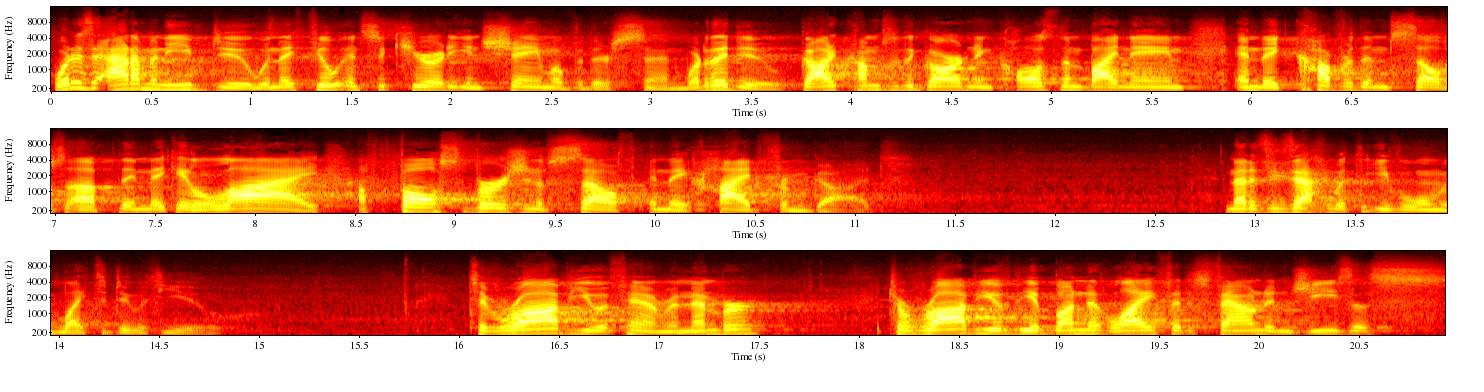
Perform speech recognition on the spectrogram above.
What does Adam and Eve do when they feel insecurity and shame over their sin? What do they do? God comes to the garden and calls them by name, and they cover themselves up. They make a lie, a false version of self, and they hide from God. And that is exactly what the evil one would like to do with you to rob you of Him, remember? To rob you of the abundant life that is found in Jesus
